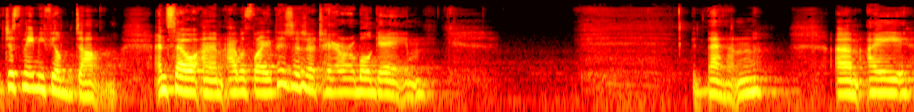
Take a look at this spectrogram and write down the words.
just made me feel dumb. And so um, I was like, this is a terrible game. But then um, I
